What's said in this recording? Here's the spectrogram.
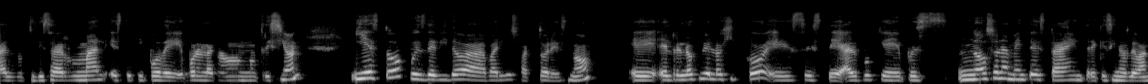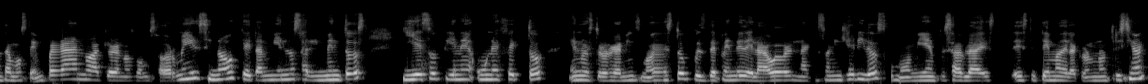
al utilizar mal este tipo de, bueno, la crononutrición. Y esto, pues, debido a varios factores, ¿no? Eh, el reloj biológico es este, algo que pues no solamente está entre que si nos levantamos temprano, a qué hora nos vamos a dormir, sino que también los alimentos y eso tiene un efecto en nuestro organismo. Esto pues depende de la hora en la que son ingeridos, como bien pues habla este, tema de la crononutrición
